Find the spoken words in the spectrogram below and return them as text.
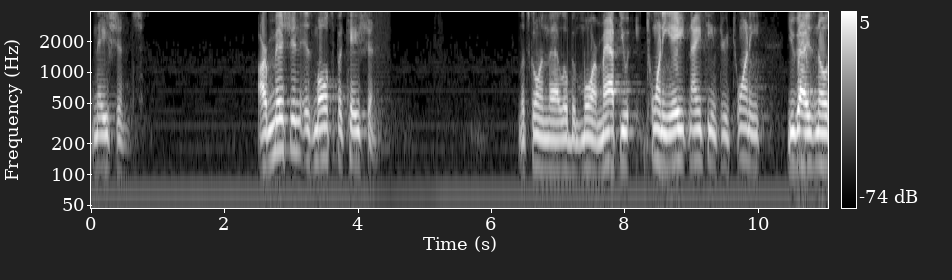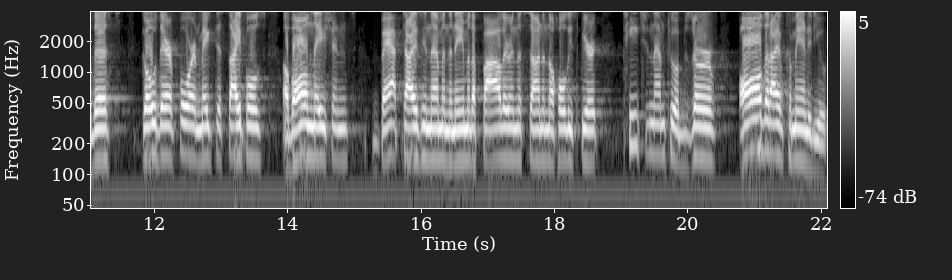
nations. Our mission is multiplication. Let's go into that a little bit more. Matthew 28, 19 through 20. You guys know this. Go therefore and make disciples of all nations, baptizing them in the name of the Father and the Son and the Holy Spirit, teaching them to observe all that I have commanded you.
